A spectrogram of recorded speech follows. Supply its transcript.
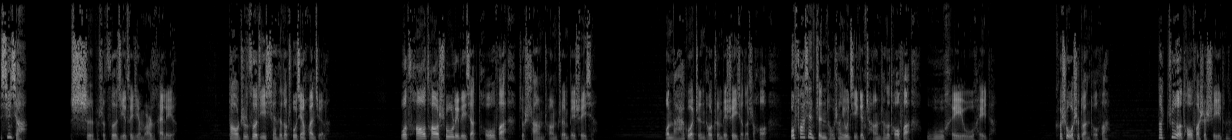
心想。是不是自己最近玩的太累了，导致自己现在都出现幻觉了？我草草梳理了一下头发，就上床准备睡下。我拿过枕头准备睡觉的时候，我发现枕头上有几根长长的头发，乌黑乌黑的。可是我是短头发，那这头发是谁的呢？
